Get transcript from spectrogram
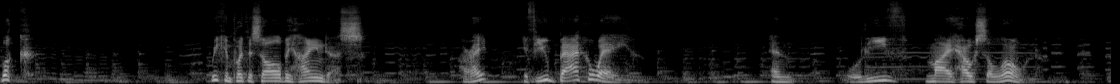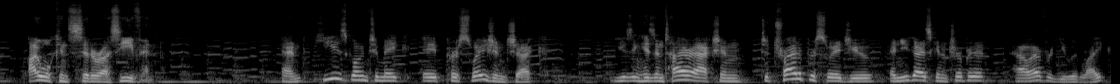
look. We can put this all behind us. All right? If you back away and leave my house alone, I will consider us even and he is going to make a persuasion check using his entire action to try to persuade you, and you guys can interpret it however you would like.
